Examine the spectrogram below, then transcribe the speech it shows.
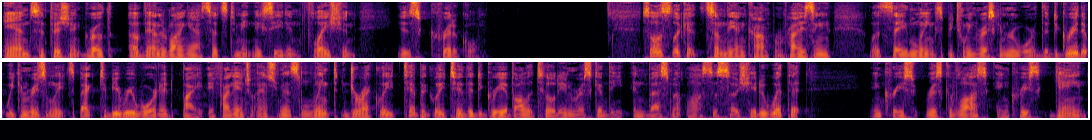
and sufficient growth of the underlying assets to meet and exceed inflation is critical. So let's look at some of the uncompromising, let's say, links between risk and reward. The degree that we can reasonably expect to be rewarded by a financial instrument is linked directly, typically, to the degree of volatility and risk of the investment loss associated with it. Increase risk of loss, increase gain.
